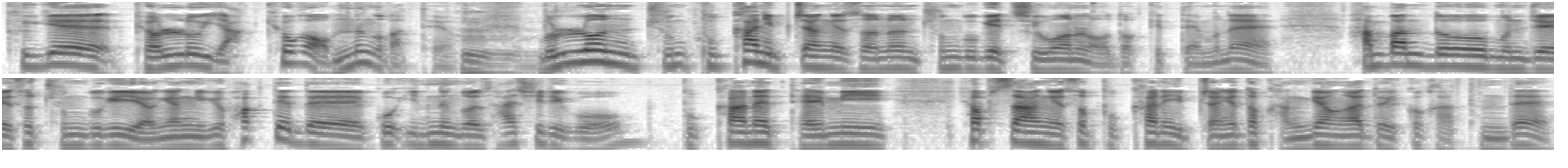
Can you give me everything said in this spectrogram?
그게 별로 약효가 없는 것 같아요. 음. 물론 중, 북한 입장에서는 중국의 지원을 얻었기 때문에 한반도 문제에서 중국의 영향력이 확대되고 있는 건 사실이고 북한의 대미 협상에서 북한의 입장이 더 강경화 될 것 같은데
